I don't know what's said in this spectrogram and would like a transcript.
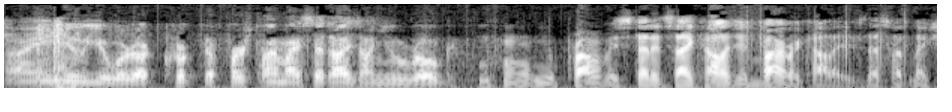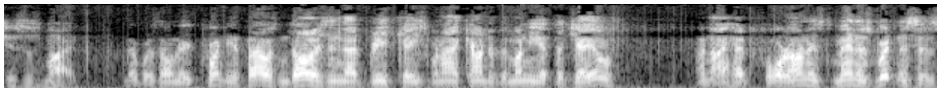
I knew you were a crook the first time I set eyes on you, Rogue. you probably studied psychology at Barber College. That's what makes you so smart. There was only $20,000 in that briefcase when I counted the money at the jail, and I had four honest men as witnesses.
